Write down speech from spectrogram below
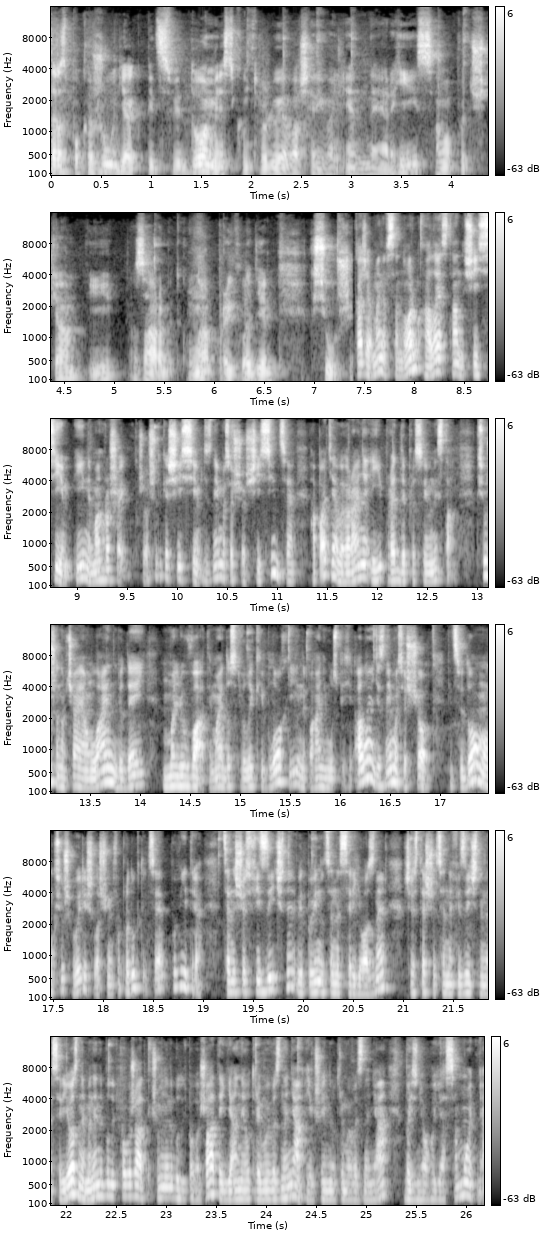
Зараз покажу, як підсвідомість контролює ваш рівень енергії, самопочуття і заробітку на прикладі Ксюші. Каже, в мене все норм, але стан 6-7 і нема грошей. Що, що таке 6-7? Дізнаємося, що 6-7 – це апатія, вигорання і преддепресивний стан. Ксюша навчає онлайн людей малювати, має досить великий блог і непогані успіхи. Але дізнаємося, що підсвідомо Ксюша вирішила, що інфопродукти це повітря. Це не щось фізичне, відповідно, це не серйозне. Через те, що це не фізичне, не серйозне, мене не будуть поважати. Якщо мене не будуть поважати, я не отримую визнання. Якщо я не отримую визнання, без нього я самотня.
